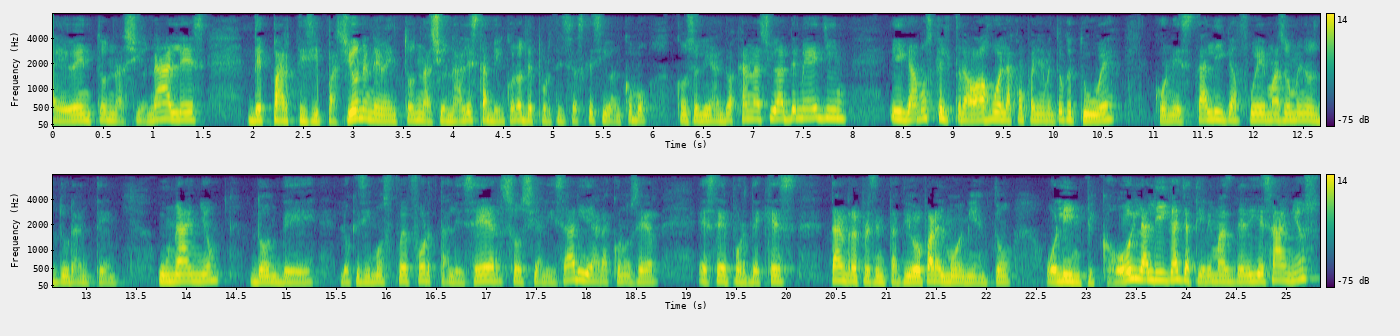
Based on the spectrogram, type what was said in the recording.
de eventos nacionales, de participación en eventos nacionales también con los deportistas que se iban como consolidando acá en la ciudad de Medellín. Y digamos que el trabajo, el acompañamiento que tuve con esta liga fue más o menos durante un año donde lo que hicimos fue fortalecer, socializar y dar a conocer este deporte que es tan representativo para el movimiento olímpico. Hoy la liga ya tiene más de 10 años,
